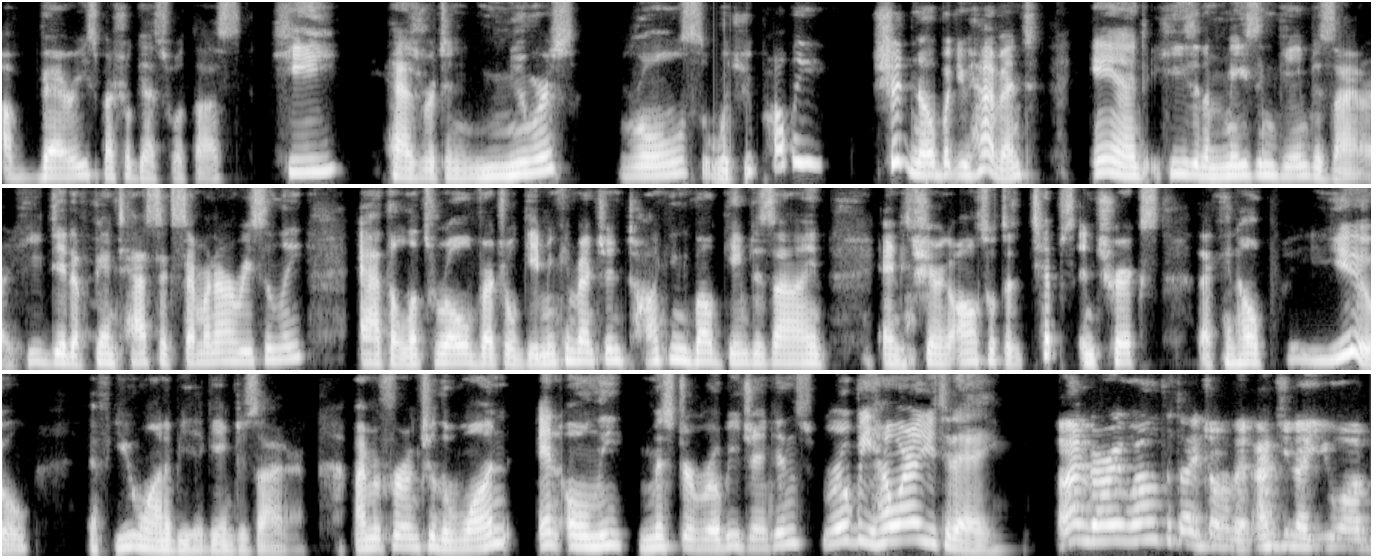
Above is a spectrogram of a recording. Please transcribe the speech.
a very special guest with us. He has written numerous roles, which you probably should know, but you haven't. And he's an amazing game designer. He did a fantastic seminar recently at the Let's Roll Virtual Gaming Convention talking about game design and sharing all sorts of tips and tricks that can help you if you want to be a game designer. I'm referring to the one and only Mr. Robey Jenkins. Robey, how are you today? I'm very well today, Jonathan. And you know, you are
